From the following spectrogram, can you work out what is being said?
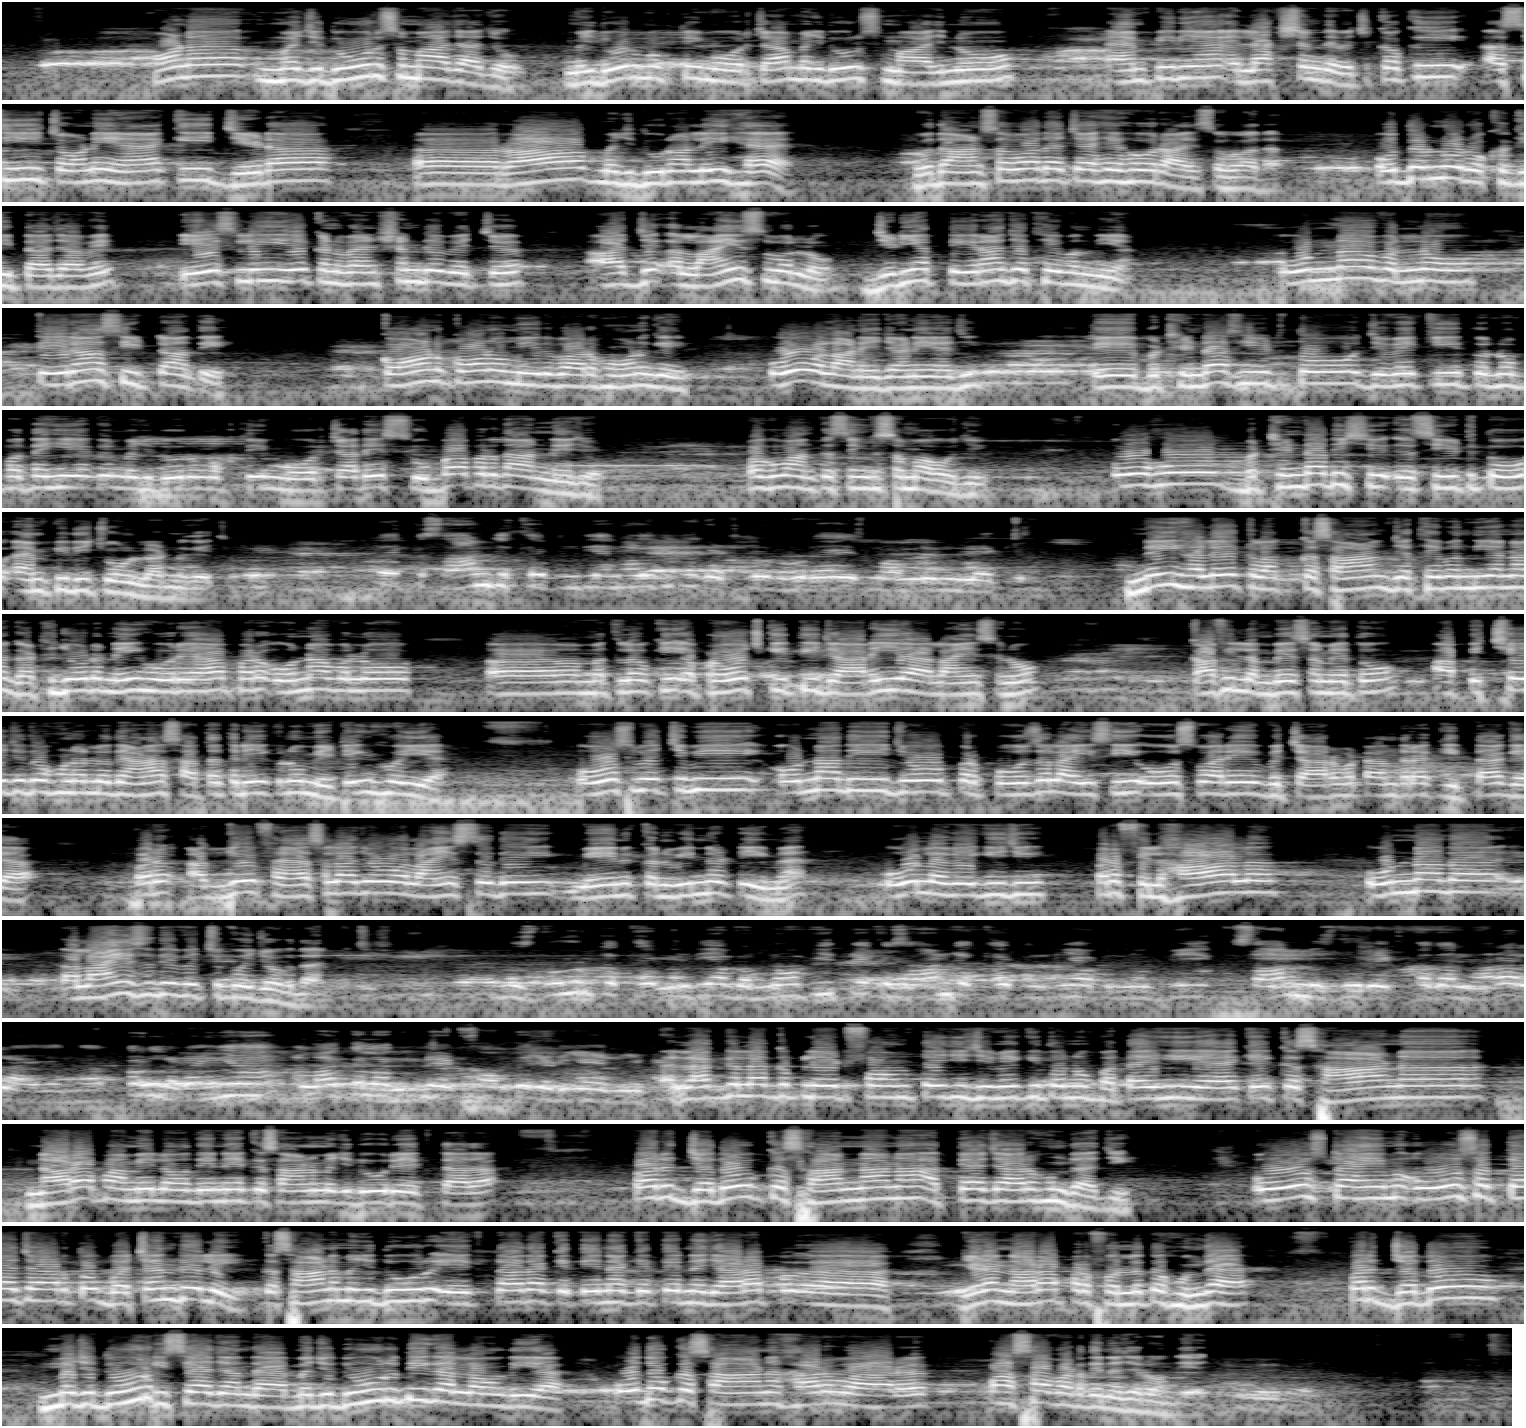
ਹੁਣ ਮਜ਼ਦੂਰ ਸਮਾਜ ਆ ਜੋ, ਮਜ਼ਦੂਰ ਮੁਕਤੀ ਮੋਰਚਾ, ਮਜ਼ਦੂਰ ਸਮਾਜ ਨੂੰ ਐਮਪੀ ਦੀਆਂ ਇਲੈਕਸ਼ਨ ਦੇ ਵਿੱਚ, ਕਿਉਂਕਿ ਅਸੀਂ ਚਾਹੁੰਦੇ ਆ ਕਿ ਜਿਹੜਾ ਰਾਹ ਮਜ਼ਦੂਰਾਂ ਲਈ ਹੈ, ਵਿਧਾਨ ਸਭਾ ਦਾ ਚਾਹੇ ਹੋ ਰਾਜ ਸਭਾ ਦਾ, ਉਧਰ ਨੂੰ ਰੁਖ ਕੀਤਾ ਜਾਵੇ। ਇਸ ਲਈ ਇਹ ਕਨਵੈਨਸ਼ਨ ਦੇ ਵਿੱਚ ਅੱਜ ਅਲਾਈਅੰਸ ਵੱਲੋਂ ਜਿਹੜੀਆਂ 13 ਜਥੇਬੰਦੀਆਂ, ਉਹਨਾਂ ਵੱਲੋਂ 13 ਸੀਟਾਂ ਤੇ ਕੌਣ-ਕੌਣ ਉਮੀਦਵਾਰ ਹੋਣਗੇ, ਉਹ ਐਲਾਨੇ ਜਾਣੇ ਆ ਜੀ। ਤੇ ਬਠਿੰਡਾ ਸੀਟ ਤੋਂ ਜਿਵੇਂ ਕਿ ਤੁਹਾਨੂੰ ਪਤਾ ਹੀ ਹੈ ਕਿ ਮਜ਼ਦੂਰ ਮੁਕਤੀ ਮੋਰਚਾ ਦੇ ਸੂਬਾ ਪ੍ਰਧਾਨ ਨੇ ਜੋ, ਭਗਵੰਤ ਸਿੰਘ ਸਮਾਓ ਜੀ, ਉਹ ਬਠਿੰਡਾ ਦੀ ਸ਼ੀ- ਸੀਟ ਤੋਂ ਐਮਪੀ ਦੀ ਚੋਣ ਲੜਨਗੇ ਜੀ। ਕਿਸਾਨ ਜਥੇਬੰਦੀਆਂ ਨਾਲ ਵੀ ਕੋਈ ਗੱਠਜੋੜ ਹੋ ਰਿਹਾ ਇਸ ਮਾਮਲੇ ਨੂੰ ਲੈ ਕੇ? ਨਹੀਂ ਹਲੇ ਕਲਾ- ਕਿਸਾਨ ਜਥੇਬੰਦੀਆਂ ਨਾਲ ਗੱਠਜੋੜ ਨਹੀਂ ਹੋ ਰਿਹਾ ਪਰ ਉਹਨਾਂ ਵੱਲੋਂ ਅ, ਮਤਲਬ ਕਿ ਅਪਰੋਚ ਕੀਤੀ ਜਾ ਰਹੀ ਹੈ ਅਲਾਈਅੰਸ ਨੂੰ ਕਾਫੀ ਲੰਬੇ ਸਮੇਂ ਤੋਂ। ਆ ਪਿੱਛੇ ਜਦੋਂ ਹੁਣ ਲੁਧਿਆਣਾ 7 ਤਰੀਕ ਨੂੰ ਮੀਟਿੰਗ ਹੋਈ ਹੈ ਉਸ ਵਿੱਚ ਵੀ ਉਹਨਾਂ ਦੀ ਜੋ ਪ੍ਰਪੋਜ਼ਲ ਆਈ ਸੀ ਉਸ ਬਾਰੇ ਵਿਚਾਰ ਵਟਾਂਦਰਾ ਕੀਤਾ ਗਿਆ। ਪਰ ਅੱਗੇ ਫੈਸਲਾ ਜੋ ਅਲਾਈਅੰਸ ਦੀ ਮੇਨ ਕਨਵੀਨਰ ਟੀਮ ਹੈ ਉਹ ਲਵੇਗੀ ਜੀ। ਪਰ ਫਿਲਹਾਲ ਉਹਨਾਂ ਦਾ ਅਲਾਈਅੰਸ ਦੇ ਵਿੱਚ ਕੋਈ ਯੋਗਦਾਨ ਨਹੀਂ ਜੀ। ਮਜ਼ਦੂਰ ਜਥੇਬੰਦੀਆਂ ਵੱਲੋਂ ਵੀ ਤੇ ਕਿਸਾਨ ਜਥੇਬੰਦੀਆਂ ਵੱਲੋਂ ਵੀ ਕਿਸਾਨ ਮਜ਼ਦੂਰ ਏਕਤਾ ਦਾ ਨਾਰਾ ਲਾਇਆ ਜਾਂਦਾ ਪਰ ਲੜਾਈਆਂ ਅਲੱਗ-ਅਲੱਗ ਪਲੇਟਫਾਰਮ ਤੇ ਲੜੀਆਂ ਜਾਂਦੀਆਂ ਅਲੱਗ-ਅਲੱਗ ਪਲੇਟਫਾਰਮ ਤੇ ਜੀ, ਜਿਵੇਂ ਕਿ ਤੁਹਾਨੂੰ ਪਤਾ ਹੀ ਹੈ ਕਿ ਕਿਸਾਨ ਨਾਰਾ ਭਾਵੇਂ ਲਾਉਂਦੇ ਨੇ ਕਿਸਾਨ ਮਜ਼ਦੂਰ ਏਕਤਾ ਦਾ, ਪਰ ਜਦੋਂ ਕਿਸਾਨਾਂ ਨਾਲ ਅਤਿਆਚਾਰ ਹੁੰਦਾ ਜੀ, ਉਸ ਟਾਈਮ ਉਸ ਅਤਿਆਚਾਰ ਤੋਂ ਬਚਣ ਦੇ ਲਈ ਕਿਸਾਨ ਮਜ਼ਦੂਰ ਏਕਤਾ ਦਾ ਕਿਤੇ ਨਾ ਕਿਤੇ ਨਜ਼ਾਰਾ ਜਿਹੜਾ ਨਾਰਾ ਪ੍ਰਫੁੱਲਤ ਹੁੰਦਾ ਹੈ ਪਰ ਜਦੋਂ ਮਜ਼ਦੂਰ ਹਿੱਸਿਆ ਜਾਂਦਾ ਹੈ ਮਜ਼ਦੂਰ ਦੀ ਗੱਲ ਆਉਂਦੀ ਆ ਉਦੋਂ ਕਿਸਾਨ ਹਰ ਵਾਰ ਪਾਸਾ ਵੜਦੇ ਨਜ਼ਰ ਆਉਂਦੇ ਆ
